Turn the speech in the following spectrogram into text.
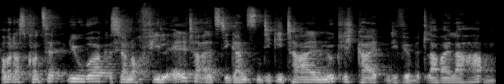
aber das Konzept New Work ist ja noch viel älter als die ganzen digitalen Möglichkeiten, die wir mittlerweile haben.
